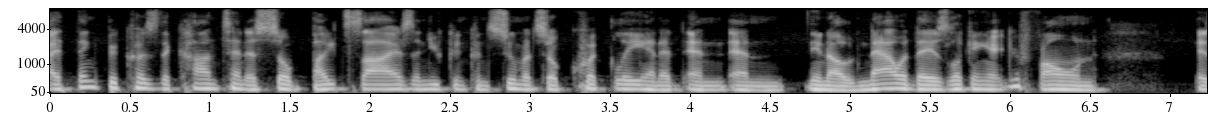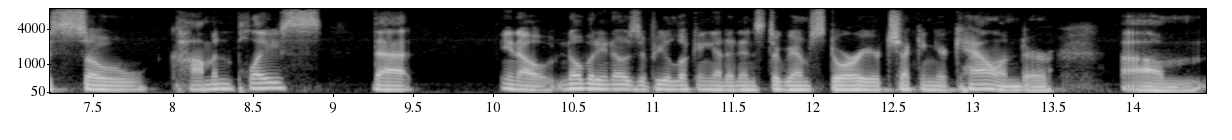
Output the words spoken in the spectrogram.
i think because the content is so bite sized and you can consume it so quickly and it and and you know nowadays looking at your phone is so commonplace that you know nobody knows if you're looking at an instagram story or checking your calendar. Um,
